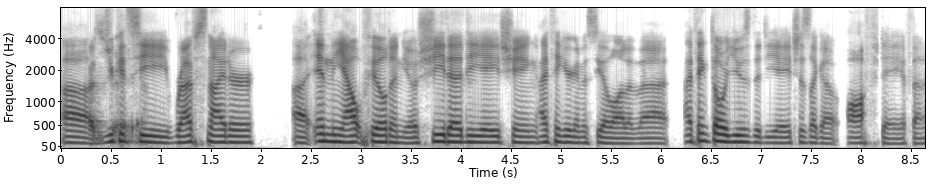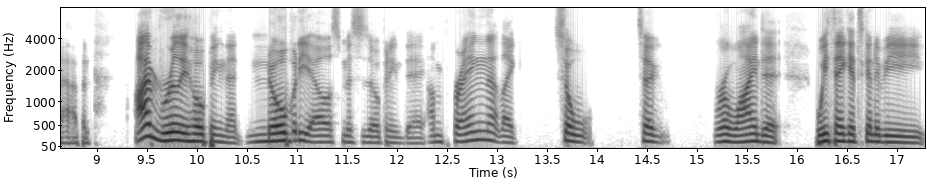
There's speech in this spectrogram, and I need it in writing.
Uh, That's you true, could yeah. see Refsnyder uh, in the outfield and Yoshida DHing. I think you're going to see a lot of that. I think they'll use the DH as like a off day if that happened. I'm really hoping that nobody else misses opening day. I'm praying that like so to rewind it, we think it's going to be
